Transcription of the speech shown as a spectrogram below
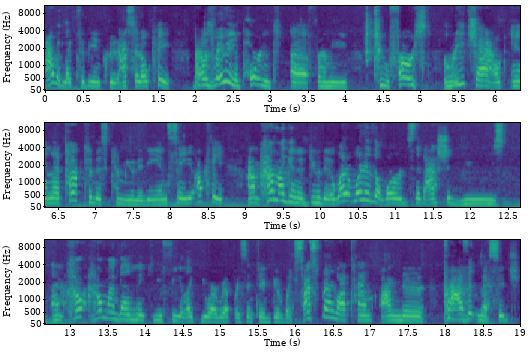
I would like to be included." I said, "Okay," but it was very important uh, for me to first reach out and uh, talk to this community and say, "Okay, um, how am I going to do this? What what are the words that I should use? Um, how how am I going to make you feel like you are represented in a good way?" So I spent a lot of time on the private message,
